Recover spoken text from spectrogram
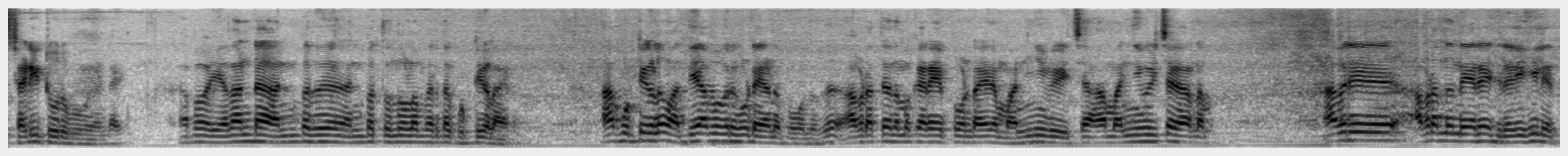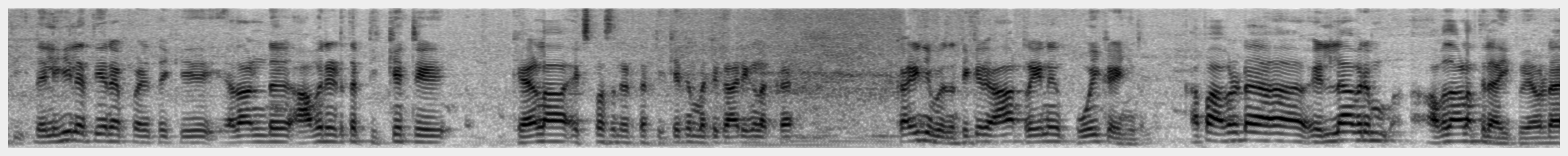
സ്റ്റഡി ടൂർ പോവുകയുണ്ടായി. അപ്പോൾ ഏതാണ്ട് അൻപത് അൻപത്തൊന്നോളം വരുന്ന കുട്ടികളായിരുന്നു. ആ കുട്ടികളും അധ്യാപകരും കൂടെയാണ് പോകുന്നത്. അവിടുത്തെ നമുക്കറിയാം ഇപ്പോൾ ഉണ്ടായ മഞ്ഞ് വീഴ്ച. ആ മഞ്ഞ് വീഴ്ച കാരണം അവർ അവിടെ നിന്ന് നേരെ ഡൽഹിയിലെത്തി. ഡൽഹിയിലെത്തിയപ്പോഴത്തേക്ക് ഏതാണ്ട് അവരെടുത്ത ടിക്കറ്റ് കേരള എക്സ്പ്രസ്സിലെടുത്ത ടിക്കറ്റും മറ്റു കാര്യങ്ങളൊക്കെ കഴിഞ്ഞു പോയിരുന്നു. ടിക്കറ്റ് ആ ട്രെയിന് പോയി കഴിഞ്ഞിരുന്നു. അപ്പോൾ അവരുടെ എല്ലാവരും അവതാളത്തിലായിപ്പോയി അവിടെ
